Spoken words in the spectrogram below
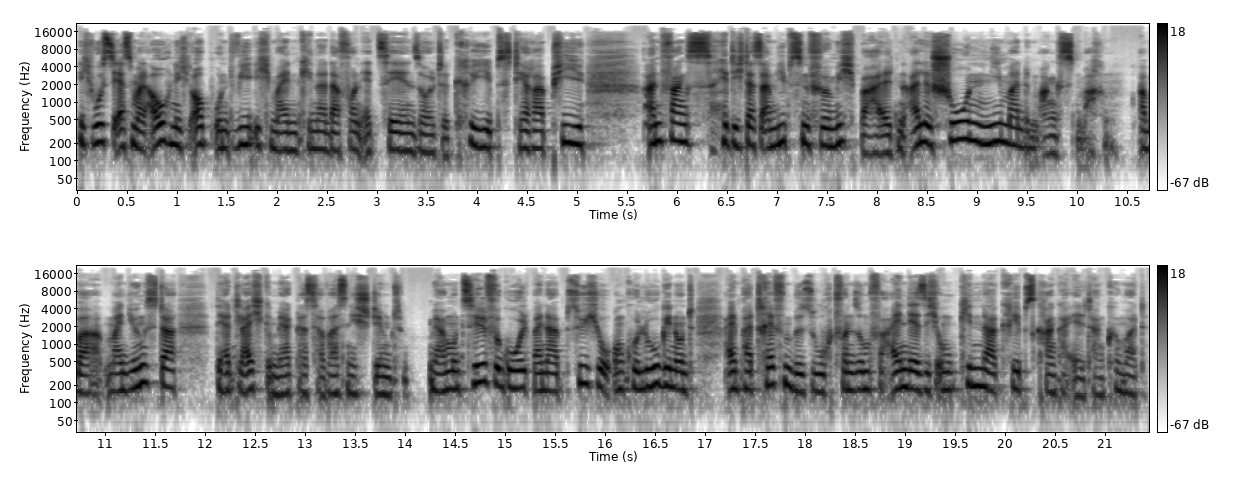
Ich wusste erstmal auch nicht, ob und wie ich meinen Kindern davon erzählen sollte. Krebs, Therapie. Anfangs hätte ich das am liebsten für mich behalten. Alle schonen, niemandem Angst machen. Aber mein Jüngster, der hat gleich gemerkt, dass da was nicht stimmt. Wir haben uns Hilfe geholt bei einer Psycho-Onkologin und ein paar Treffen besucht von so einem Verein, der sich um Kinder krebskranker Eltern kümmert.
